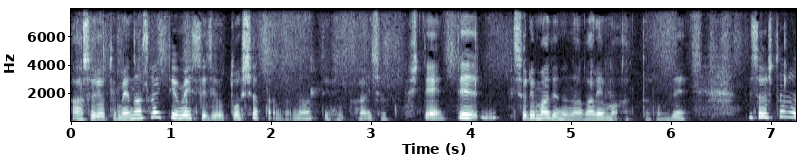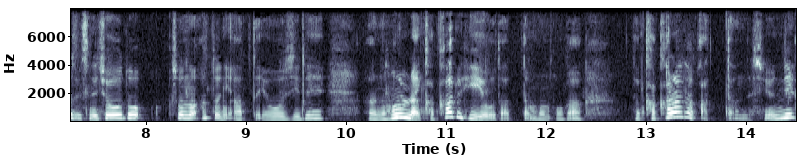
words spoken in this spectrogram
あそれを止めなさいっていうメッセージを落としちゃったんだなっていうふうに解釈をしてでそれまでの流れもあったのででそしたらですねちょうどその後にあった用事であの本来かかる費用だったものがかからなかったんですよね。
